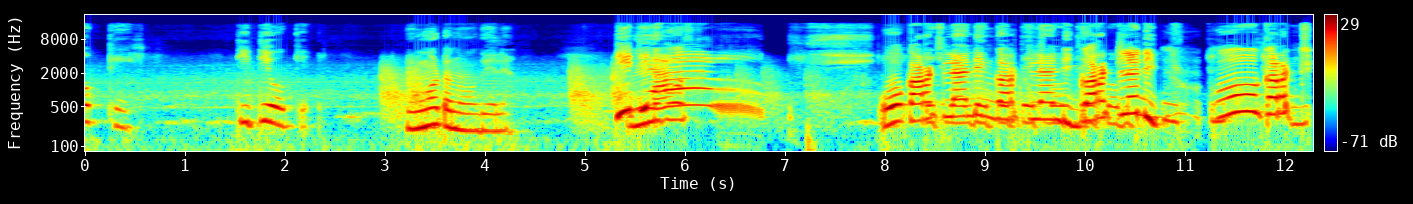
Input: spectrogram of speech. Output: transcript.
ഓക്കെ ടി ഓക്കെ ഇങ്ങോട്ടൊന്ന് നോക്കിയല്ലേ? ടി ഓ correct landing correct landing correct landing ഓ കറക്റ്റ്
